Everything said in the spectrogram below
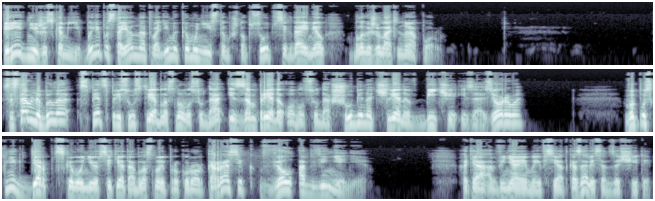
Передние же скамьи были постоянно отводимы коммунистам, чтоб суд всегда имел благожелательную опору. Составлено было спецприсутствие областного суда из зампреда облсуда Шубина, членов Бича и Заозерова, выпускник Дербцкого университета областной прокурор Карасик ввел обвинение. Хотя обвиняемые все отказались от защиты,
